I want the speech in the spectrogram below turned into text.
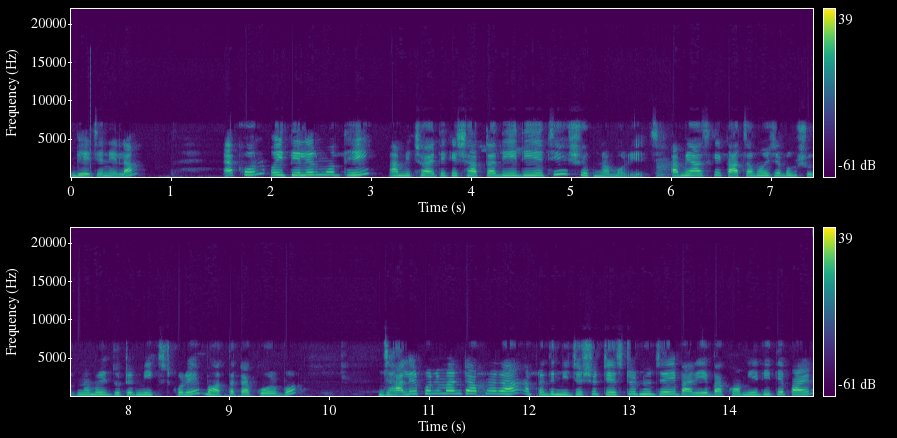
ভেজে নিলাম। এখন ওই তেলের মধ্যেই আমি ছয় থেকে সাতটা দিয়ে দিয়েছি শুকনো মরিচ। আমি আজকে কাঁচামরিচ এবং শুকনো মরিচ দুটো মিক্সড করে ভর্তাটা করব। ঝালের পরিমাণটা আপনারা আপনাদের নিজস্ব টেস্ট অনুযায়ী বাড়িয়ে বা কমিয়ে দিতে পারেন।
